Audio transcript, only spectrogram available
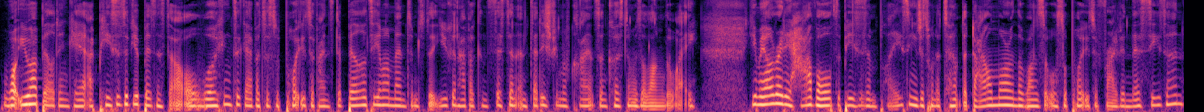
what you are building here are pieces of your business that are all working together to support you to find stability and momentum so that you can have a consistent and steady stream of clients and customers along the way. You may already have all of the pieces in place and you just want to turn up the dial more on the ones that will support you to thrive in this season,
